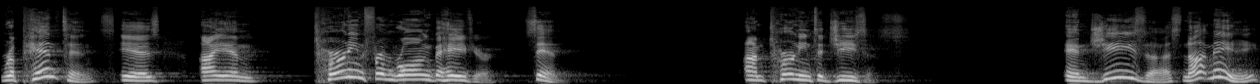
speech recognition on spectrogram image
Repentance is I am turning from wrong behavior, sin. I'm turning to Jesus. And Jesus, not me,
